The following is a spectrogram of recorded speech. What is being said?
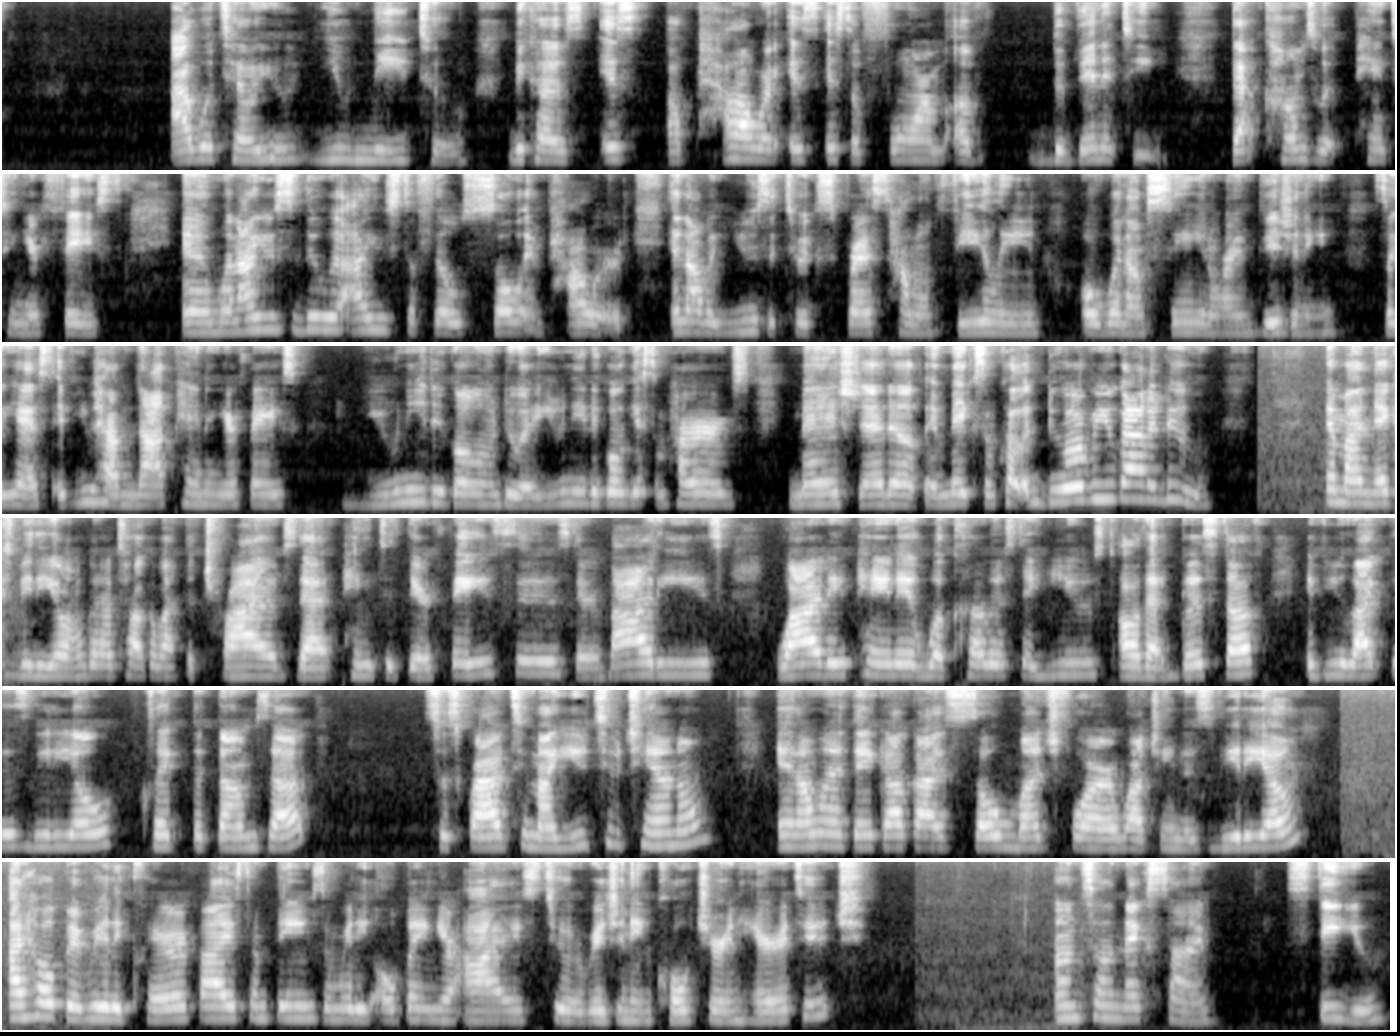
I would tell you you need to because it's a power, it's it's a form of divinity that comes with painting your face. And when I used to do it, I used to feel so empowered and I would use it to express how I'm feeling or what I'm seeing or envisioning. So yes, if you have not painted your face, you need to go and do it. You need to go get some herbs, mash that up, and make some color. Do whatever you gotta do. In my next video, I'm gonna talk about the tribes that painted their faces, their bodies, why they painted, what colors they used, all that good stuff. If you like this video, click the thumbs up, subscribe to my YouTube channel, and I want to thank y'all guys so much for watching this video. I hope it really clarifies some things and really open your eyes to Origine culture and heritage. Until next time, see you.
